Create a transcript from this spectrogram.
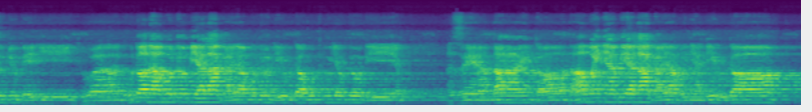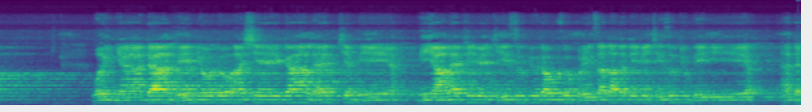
စုပြုပေ၏ သူဟာဒုတော်တာဝုဒုပြလာကာယဝုဒုဒီဥတော်ဝုဒုယုတ်တို့သည်အစဉ်အတိုင်းတော်သာဝိညာဉ်ပြလာကာယဝိညာဉ်ဒီဥတော်ဝိညာဏလေးမျိုးတို့အရှိကလည်းဖြစ်မည်မိယာလည်းဖြစ်၍ကျေစုပြုတော်ဝုဒုပရိဇာတာတတိပိကျေစုပြုပေ၏အတ္တ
